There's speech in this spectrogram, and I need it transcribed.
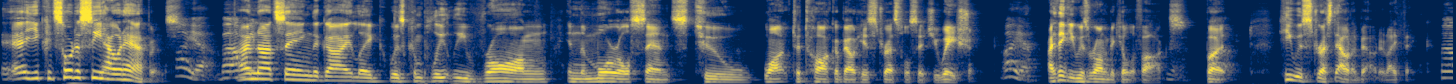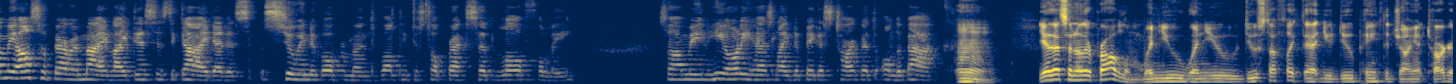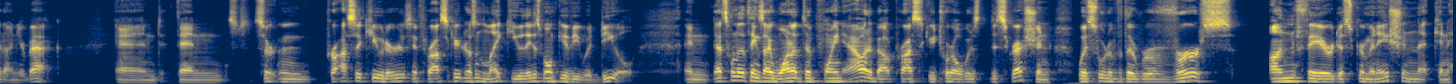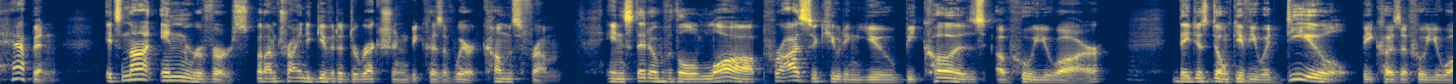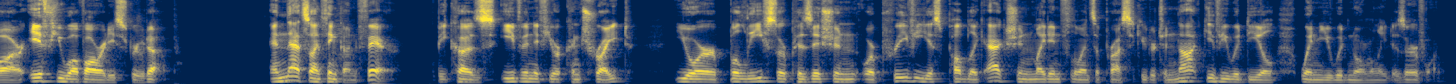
Mm. you could sort of see how it happens. Oh yeah, but I am not saying the guy like was completely wrong in the moral sense to want to talk about his stressful situation. Oh yeah. I think he was wrong to kill the fox, yeah. but he was stressed out about it. I think. But I mean, also bear in mind, like this is the guy that is suing the government, wanting to stop Brexit lawfully. So I mean, he only has like the biggest target on the back. Mm. Yeah, that's another problem. When you when you do stuff like that, you do paint the giant target on your back. And then certain prosecutors, if prosecutor doesn't like you, they just won't give you a deal. And that's one of the things I wanted to point out about prosecutorial discretion was sort of the reverse unfair discrimination that can happen. It's not in reverse, but I'm trying to give it a direction because of where it comes from. Instead of the law prosecuting you because of who you are, they just don't give you a deal because of who you are if you have already screwed up. And that's, I think, unfair because even if you're contrite, your beliefs or position or previous public action might influence a prosecutor to not give you a deal when you would normally deserve one.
